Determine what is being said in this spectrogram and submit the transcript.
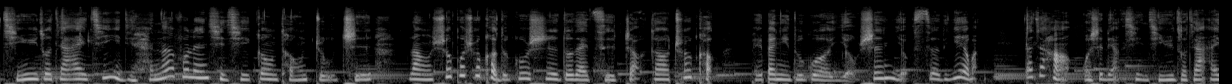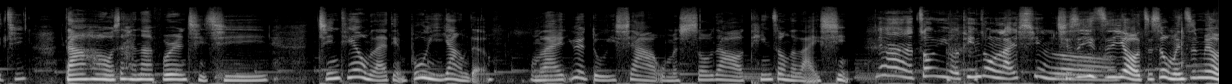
情欲作家艾姬以及韩娜夫人琪琪共同主持，让说不出口的故事都在此找到出口，陪伴你度过有声有色的夜晚。大家好，我是两性情欲作家艾姬。大家好，我是韩娜夫人琪琪。今天我们来点不一样的。我们来阅读一下我们收到听众的来信呀！终于有听众来信了。其实一直有，只是我们一直没有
